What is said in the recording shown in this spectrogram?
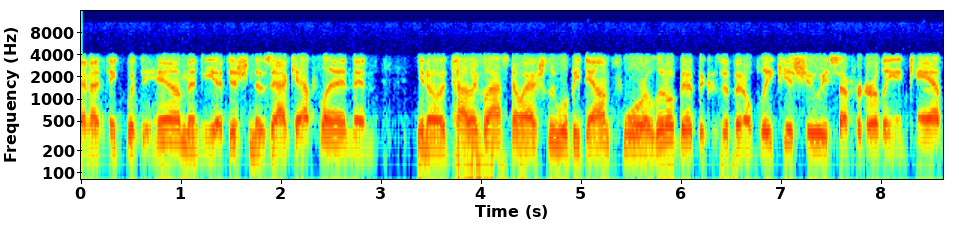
And I think with him and the addition of Zach Eflin and you know Tyler Glasnow actually will be down for a little bit because of an oblique issue he suffered early in camp.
